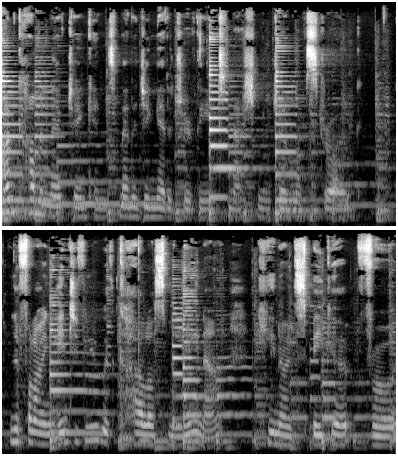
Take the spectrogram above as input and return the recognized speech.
I'm Carmen Lahiff-Jenkins, Managing Editor of the International Journal of Stroke. In the following interview with Carlos Molina, keynote speaker for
